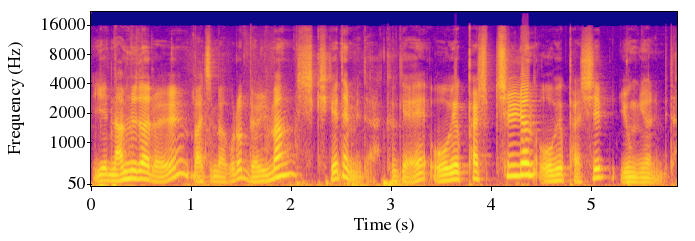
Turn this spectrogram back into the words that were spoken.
이 남유다를 마지막으로 멸망시키게 됩니다. 그게 587년, 586년입니다.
